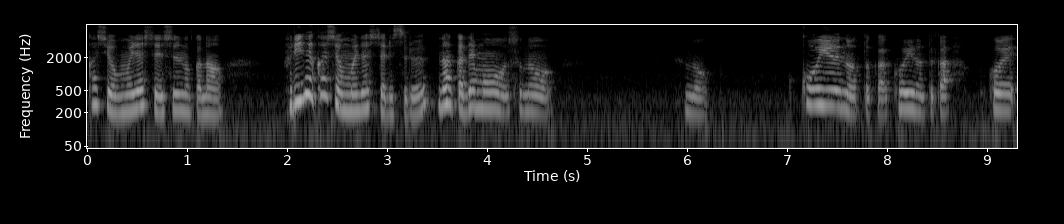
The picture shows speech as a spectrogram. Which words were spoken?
歌詞を思い出したりするのかな？振りで歌詞思い出したりする？なんかでもそのそのこういうのとかこういうのとかこう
